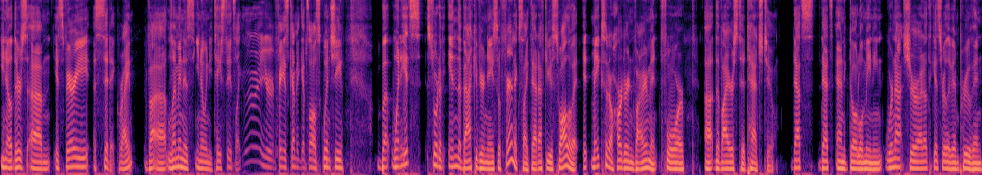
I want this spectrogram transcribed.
you know, there's um, it's very acidic, right? Uh, lemon is, you know, when you taste it, it's like your face kind of gets all squinchy. But when it's sort of in the back of your nasopharynx like that, after you swallow it, it makes it a harder environment for uh, the virus to attach to that's that's anecdotal, meaning we're not sure. I don't think it's really been proven.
